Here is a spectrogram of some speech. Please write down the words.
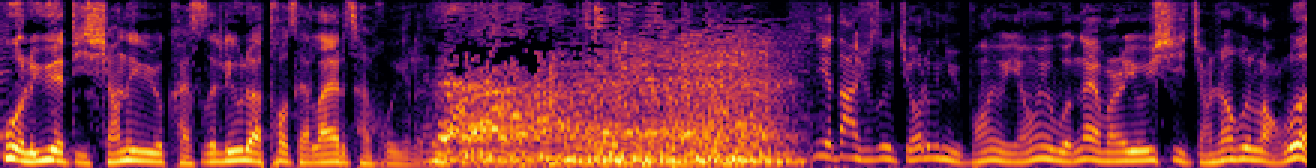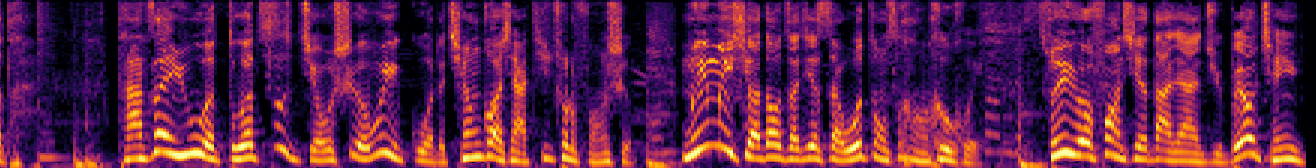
过了月底，新的月开始流量套餐来了才回来。念大学时候交了个女朋友，因为我爱玩游戏，经常会冷落她。她在与我多次交涉未果的情况下提出了分手。每每想到这件事，我总是很后悔。所以要放弃大家一句：不要轻易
